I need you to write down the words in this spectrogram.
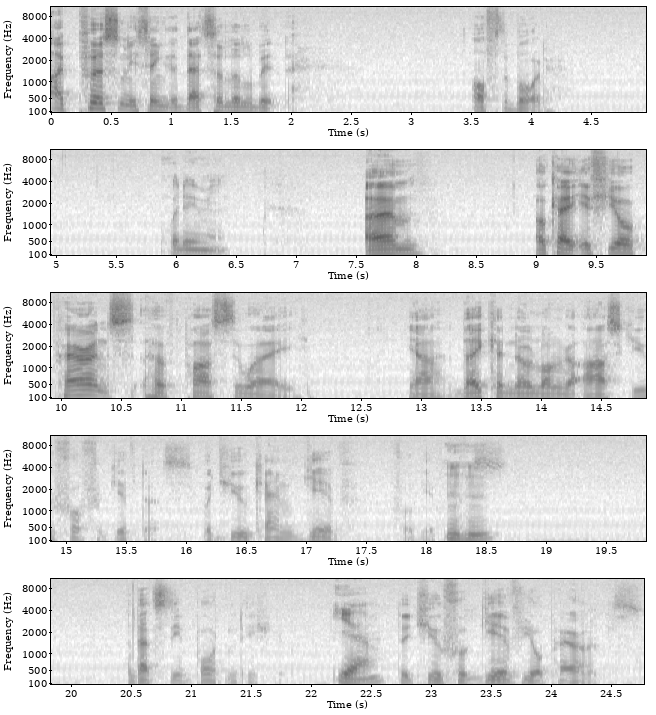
I personally think that that's a little bit off the board. What do you mean? Um, okay, if your parents have passed away, yeah, they can no longer ask you for forgiveness, but you can give forgiveness. Mm-hmm. And that's the important issue. Yeah. That you forgive your parents,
